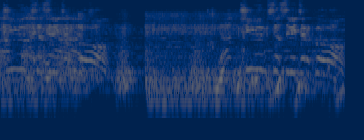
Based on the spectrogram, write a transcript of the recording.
Мчимся с ветерком! Мчимся с ветерком!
